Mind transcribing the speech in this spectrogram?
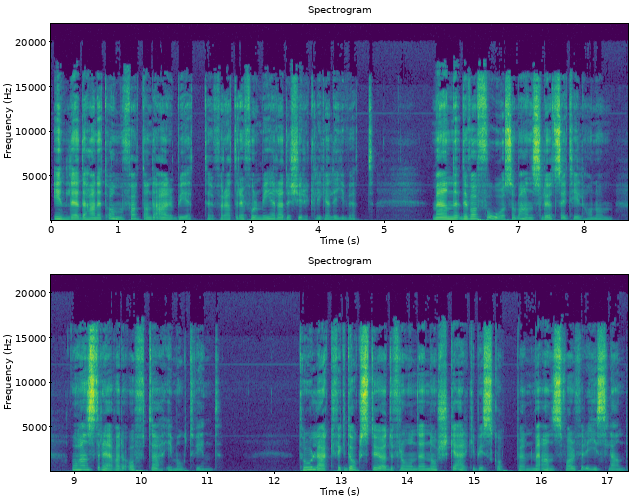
inledde han ett omfattande arbete för att reformera det kyrkliga livet. Men det var få som anslöt sig till honom och han strävade ofta i motvind. Torlak fick dock stöd från den norske ärkebiskopen med ansvar för Island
